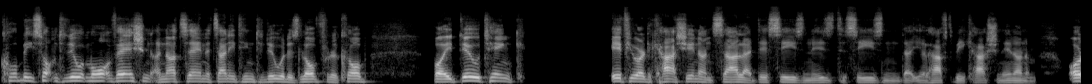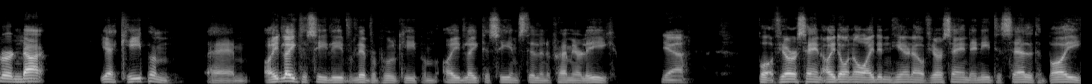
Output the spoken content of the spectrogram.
could be something to do with motivation. I'm not saying it's anything to do with his love for the club, but I do think if you were to cash in on Salah this season is the season that you'll have to be cashing in on him. Other than that, yeah, keep him. Um, I'd like to see leave Liverpool keep him. I'd like to see him still in the Premier League. Yeah. But if you're saying I don't know, I didn't hear now. If you're saying they need to sell to buy,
